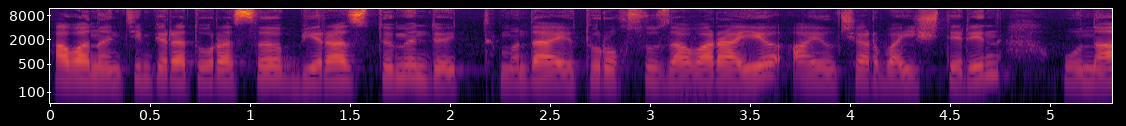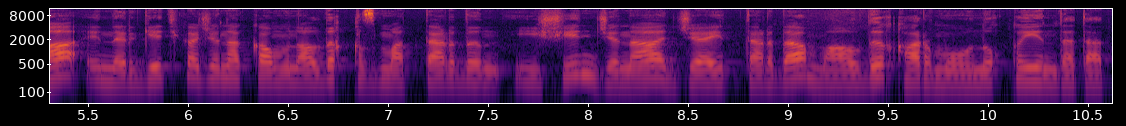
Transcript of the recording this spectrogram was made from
Абанын температурасы бир аз төмөндөйт. Мындай туруксуз аба ырайы айыл чарба иштерин унаа энергетика жана коммуналдык кызматтарды ишин жана жайыттарда малды кармоону кыйындатат.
